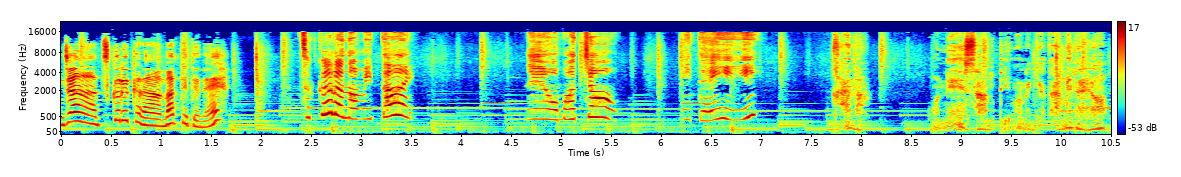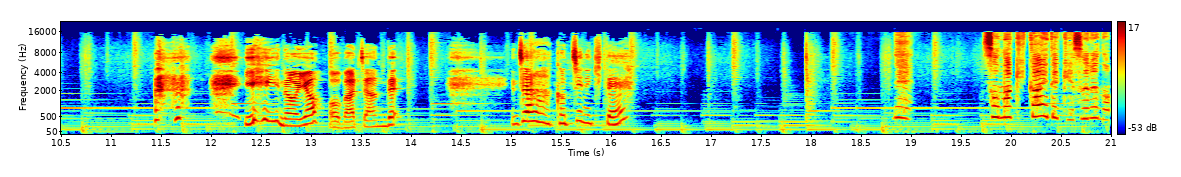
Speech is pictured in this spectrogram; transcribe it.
じゃあ作るから待っててね。作るの見たいねえおばちゃん見ていい？かな、お姉さんって言わなきゃダメだよ。いいのよ、おばちゃんで。じゃあ、こっちに来て。ねえ、その機械で削るの？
